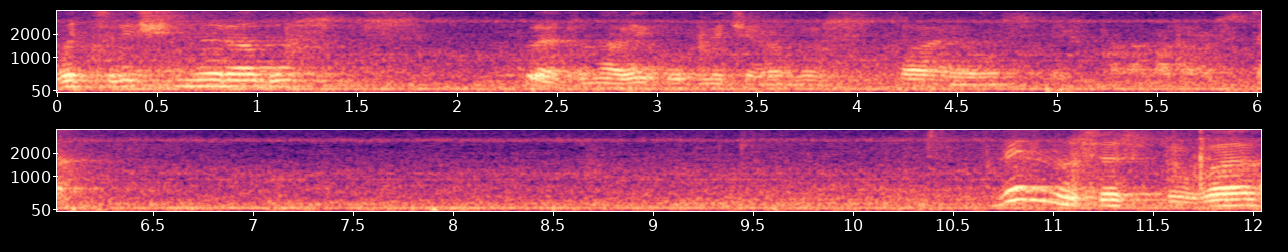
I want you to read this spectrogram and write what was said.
вътрешна радост, която нарекохме, че радостта е усмивка на мъдростта. Ведно с това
